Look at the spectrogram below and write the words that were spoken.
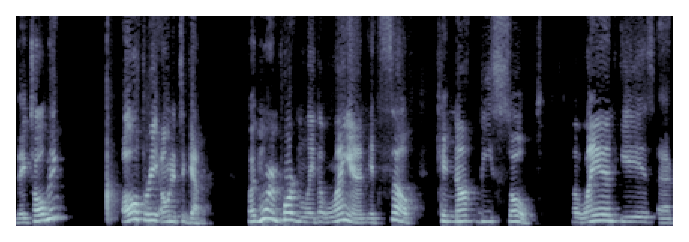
They told me all three own it together. But more importantly, the land itself cannot be sold. The land is a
